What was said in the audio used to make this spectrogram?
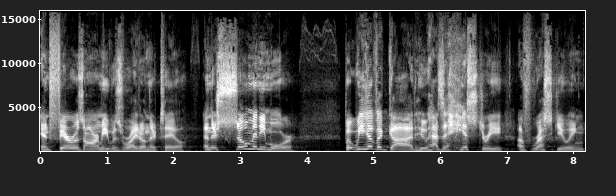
And Pharaoh's army was right on their tail. And there's so many more. But we have a God who has a history of rescuing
